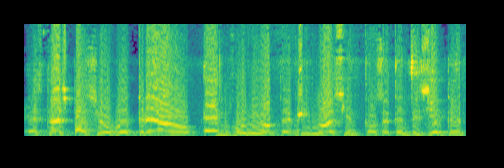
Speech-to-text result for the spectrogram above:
Este espacio fue creado en junio de 1977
